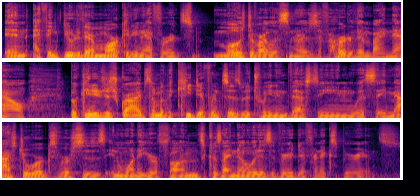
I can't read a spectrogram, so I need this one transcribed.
and I think due to their marketing efforts, most of our listeners have heard of them by now. But can you describe some of the key differences between investing with, say, Masterworks versus in one of your funds? Because I know it is a very different experience.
